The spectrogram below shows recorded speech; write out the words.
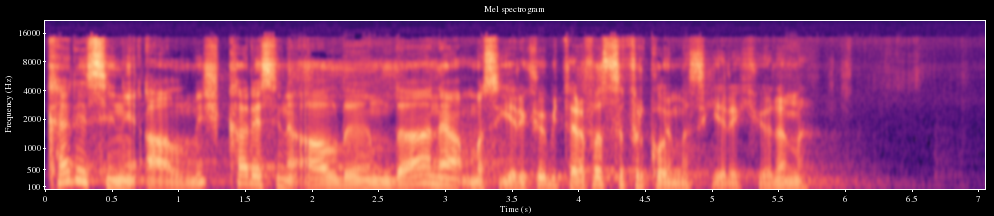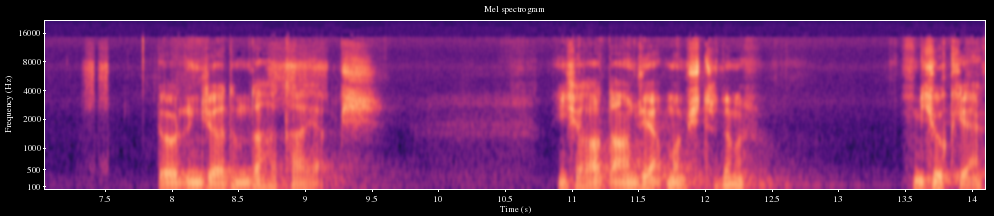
karesini almış. Karesini aldığında ne yapması gerekiyor? Bir tarafa 0 koyması gerekiyor değil mi? Dördüncü adımda hata yapmış. İnşallah daha önce yapmamıştır değil mi? Yok yani.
